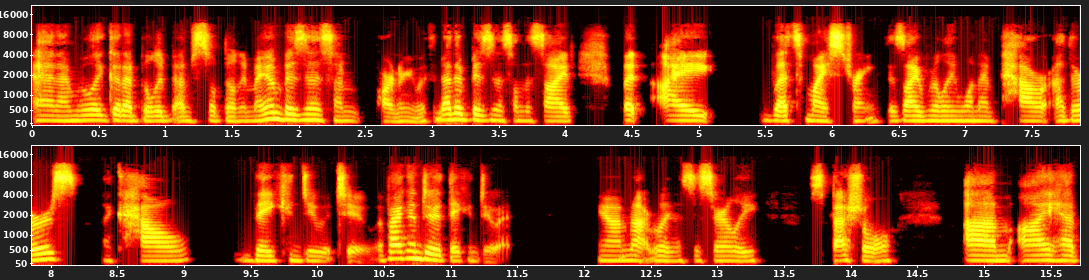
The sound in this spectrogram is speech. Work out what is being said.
And I'm really good at building, I'm still building my own business. I'm partnering with another business on the side, but I, that's my strength is I really want to empower others, like how they can do it too. If I can do it, they can do it. You know, I'm not really necessarily special. Um, I have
